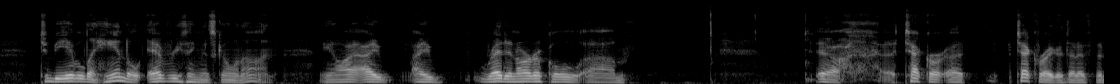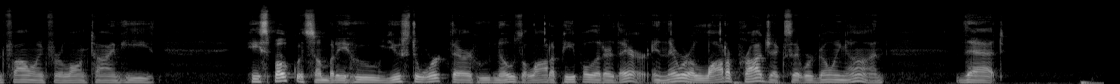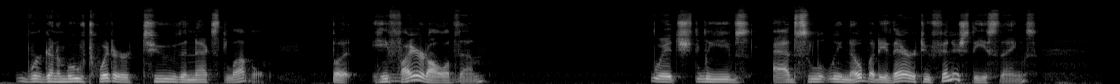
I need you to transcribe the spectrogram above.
to be able to handle everything that's going on. You know, I I, I read an article, um, uh, a tech or a tech writer that I've been following for a long time. He he spoke with somebody who used to work there who knows a lot of people that are there and there were a lot of projects that were going on that were going to move twitter to the next level but he fired all of them which leaves absolutely nobody there to finish these things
